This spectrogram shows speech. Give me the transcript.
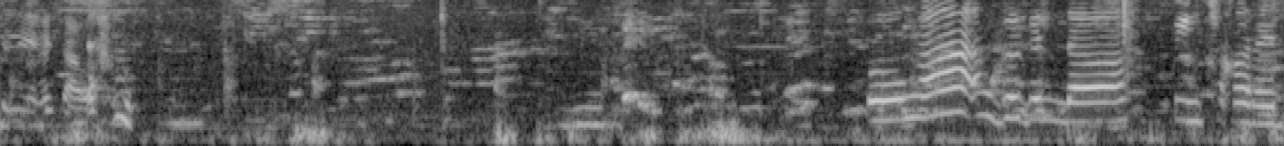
Yung asawa. Oo nga, ang gaganda. Pink tsaka red.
